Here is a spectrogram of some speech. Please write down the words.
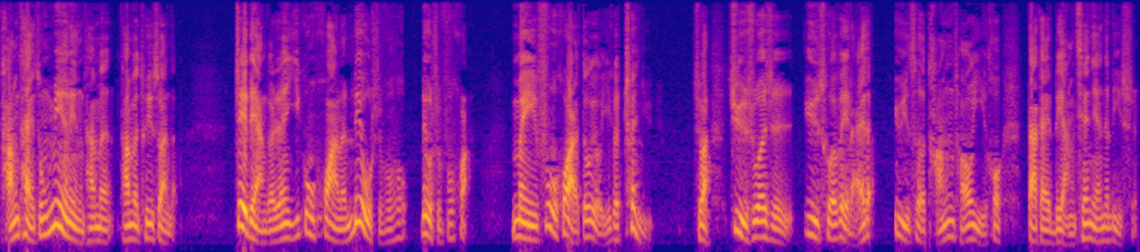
唐太宗命令他们他们推算的。这两个人一共画了六十幅六十幅画，每幅画都有一个谶语，是吧？据说是预测未来的，预测唐朝以后大概两千年的历史。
